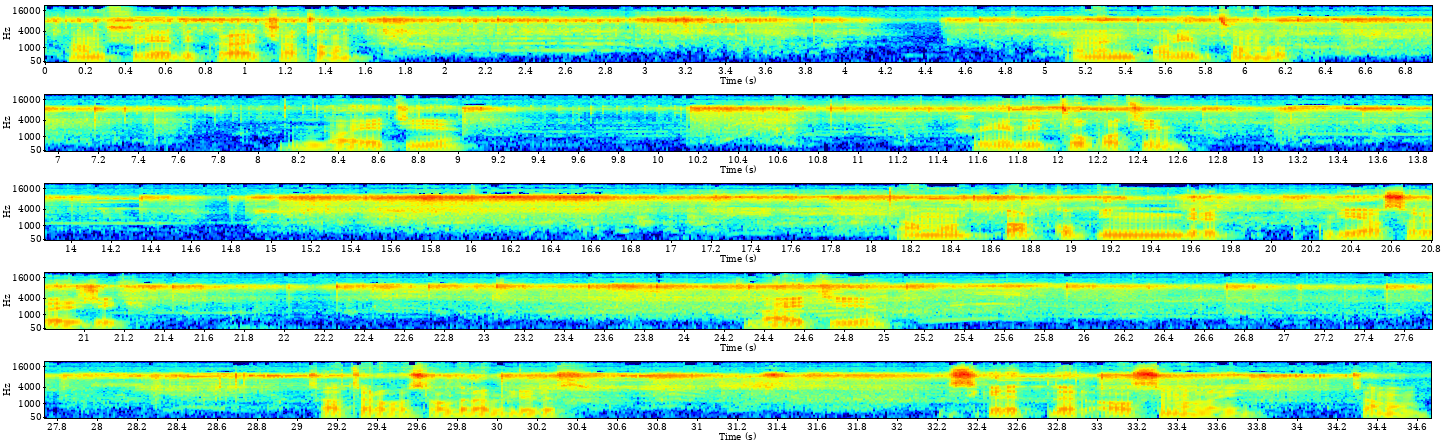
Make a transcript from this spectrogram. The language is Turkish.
Tam şuraya bir kraliçe atalım. Hemen oraya bir tomruk. Gayet iyi. Şöyle bir top atayım. Tamam o Dart Goblin indirip kuleye hasar verecek. Gayet iyi. Sağ tarafa saldırabiliriz. İskeletler alsın orayı. Tamam.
